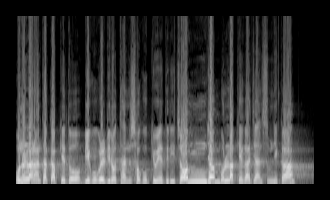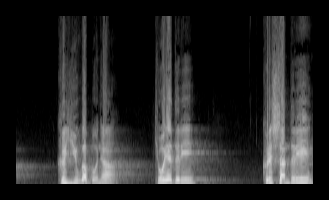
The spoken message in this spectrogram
오늘날 안타깝게도 미국을 비롯한 서구 교회들이 점점 몰락해 가지 않습니까? 그 이유가 뭐냐? 교회들이 크리스찬들이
